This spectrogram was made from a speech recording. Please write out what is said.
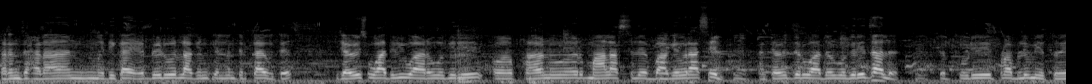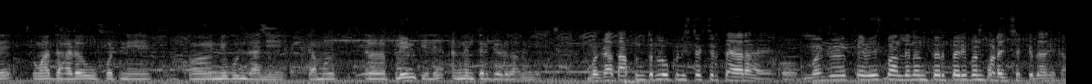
कारण झाडांमध्ये काय आहे बेडवर लागण केल्यानंतर काय होतं ज्यावेळेस वादळी वारं वगैरे अ, फळांवर माल असले बागेवर असेल. आणि त्यावेळेस जर वादळ वगैरे झालं तर थोडे प्रॉब्लेम येतोय किंवा झाडं उपटणे निघून जाणे त्यामुळे प्लेन केले आणि नंतर बेड घालून घेतले. मग आता आपण तर लोखंडी स्ट्रक्चर तयार आहे. हो. मग त्यावेळेस बांधल्यानंतर तरी पण पडायची शक्यता आहे का?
